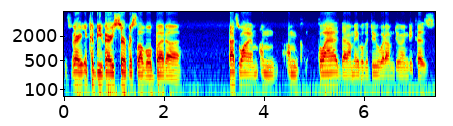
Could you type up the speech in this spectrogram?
it's very it could be very surface level, but uh, that's why I'm I'm I'm glad that I'm able to do what I'm doing because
